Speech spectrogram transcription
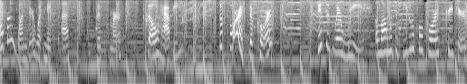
Ever wonder what makes us, the Smurfs, so happy? The forest, of course. This is where we, along with the beautiful forest creatures,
